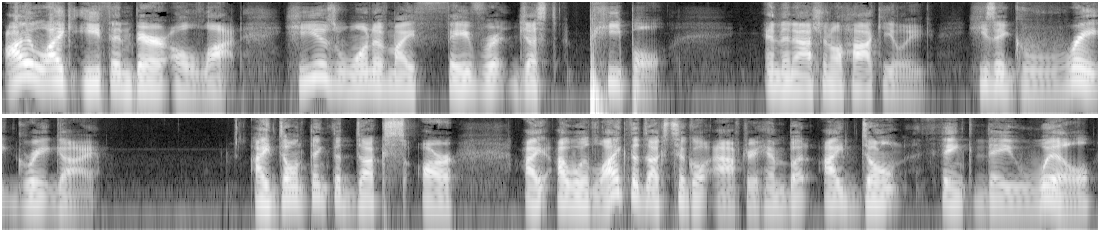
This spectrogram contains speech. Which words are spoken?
I like Ethan Bear a lot. He is one of my favorite just people in the National Hockey League. He's a great, great guy. I don't think the Ducks are. I, I would like the Ducks to go after him, but I don't think they will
